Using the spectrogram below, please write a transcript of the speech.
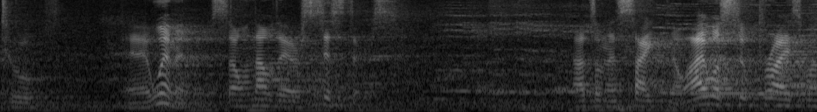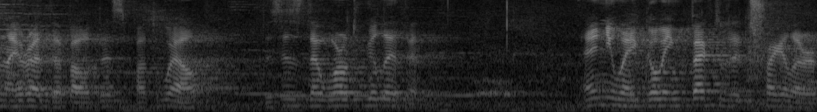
to uh, women. So now they are sisters. That's on a side note. I was surprised when I read about this, but well, this is the world we live in. Anyway, going back to the trailer,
